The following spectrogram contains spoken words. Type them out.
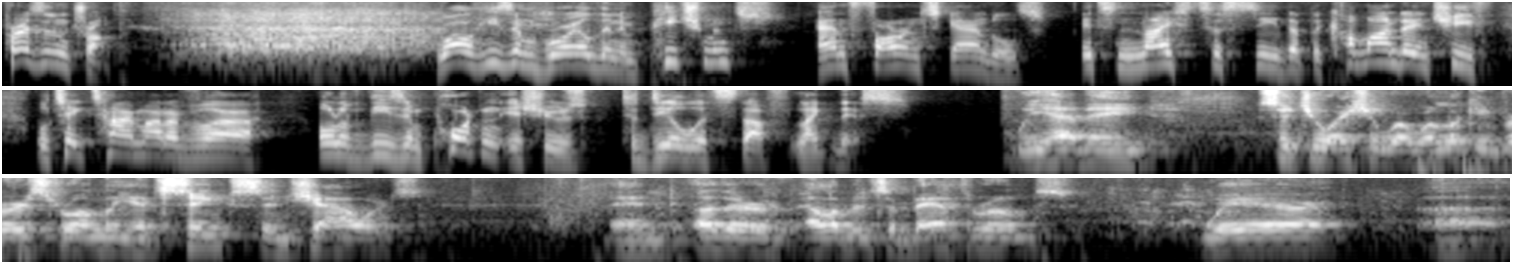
President Trump. While he's embroiled in impeachment and foreign scandals, it's nice to see that the commander in chief will take time out of uh, all of these important issues to deal with stuff like this. We have a situation where we're looking very strongly at sinks and showers and other elements of bathrooms where uh,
